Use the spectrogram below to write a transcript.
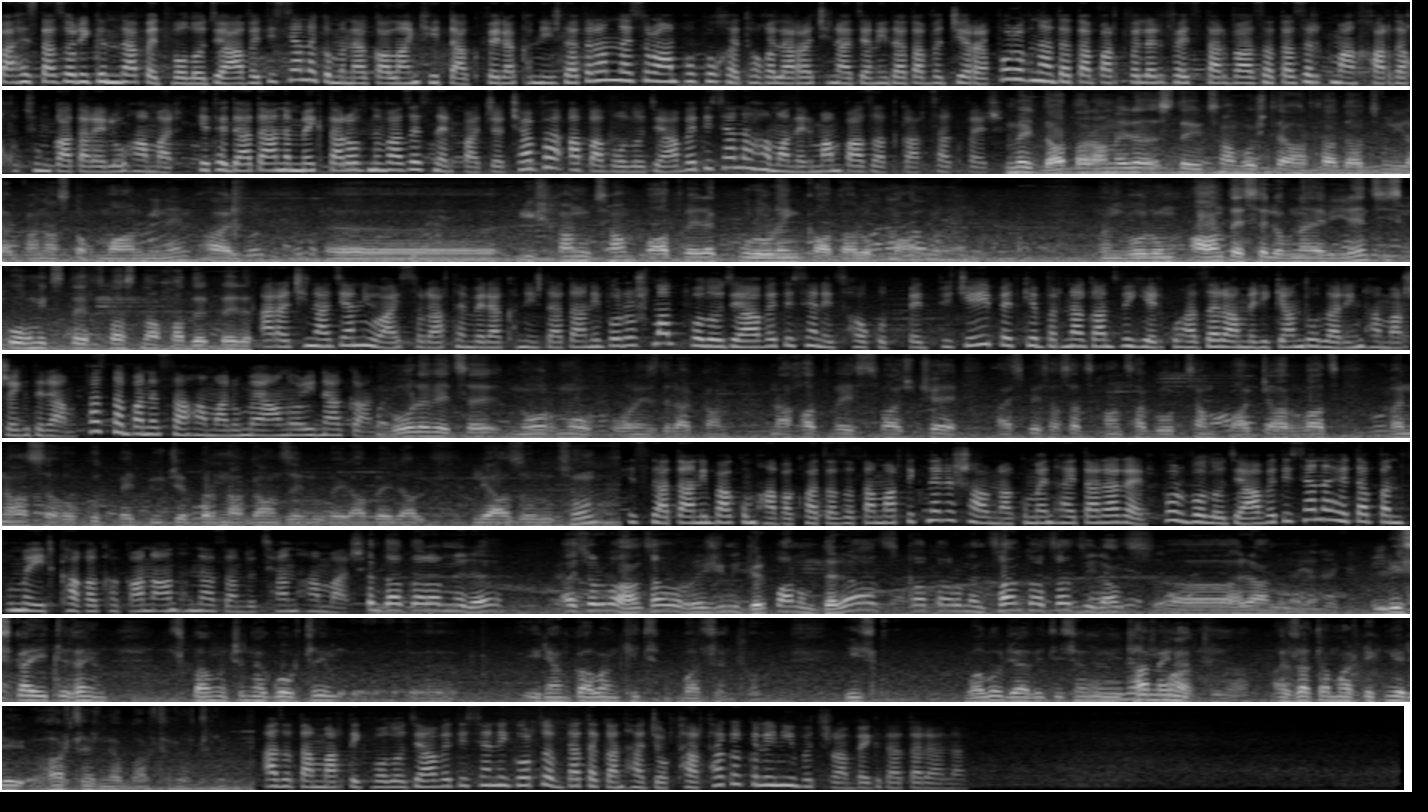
Պահեստազորի գնդապետ Վոլոդիա Ավետիսյանը կմնա կալանքի տակ։ Վերաքննիչ դատարանն այսօր անփոփոխ է թողել առաջին ատյանի դատավճիռը, որով նա դատապարտվել էր 6 տարվա ազատազրկման խարդախություն կատարելու համար։ Եթե դատանը 1 տարով նվազեցներ պատճաճապը, ապա Վոլոդիա Ավետիսյանը համաներմամբ ազատ կարձակվեր։ Մեր դատարանները ըստ էության ոչ թե արդարադատություն իրականացնող մարմին են, այլ իշխանության պատվերը կուրորեն կատարող մարմին են ընդ որում անտեսելով նաև իրենց իսկ կողմից ստեղծված նախադեպերը Առաջին ատյանի ու այսօր արդեն վերաքննիչ դատանի որոշմամբ Վոլոդիա Ավետիսյանից հոգուտ պետբյուջեի պետք է բռնագանձվի 2000 ամերիկյան դոլարին համարժեք դրամ։ Փաստաբանը սա համարում է անօրինական։ որևէցե նորմով օրենսդրական նախատեսված չէ, այսպես ասած հանցագործության պատճառված վնասը հոգուտ պետբյուջե բռնագանձելու վերաբերյալ լիազորություն Իսկ դատանի բակում հավաքված ազատամարտիկները շարունակում են հայտարարել, որ Վոլոդիա Ավետիսյանը հետապնդվում է իր քաղաքական անհնազանդության համար։ Դատարանները այսօրվա հանցավոր ռեժիմի գրպանում դրած կատարում են ցանկացած իրանց հրանգները։ Լիսկայի տղեն սպանությունը գործել իրան կալանքից բաց են թողել։ Իսկ Վալոդիա Ավետիսյանը ընդամենը ազատամարտիկների հարցերն է բարձրացրել։ Ազատամարտիկ Վոլոդիա Ավետիսյանի գործով դատական հաջորդ հարթակը կլինի Վճռաբեկ դատարանը։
